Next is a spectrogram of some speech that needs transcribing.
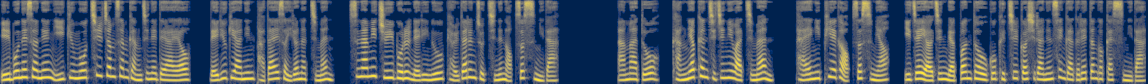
일본에서는 이 규모 7.3 강진에 대하여 내륙이 아닌 바다에서 일어났지만 쓰나미 주의보를 내린 후 별다른 조치는 없었습니다. 아마도 강력한 지진이 왔지만 다행히 피해가 없었으며 이제 여진 몇 번 더 오고 그칠 것이라는 생각을 했던 것 같습니다.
